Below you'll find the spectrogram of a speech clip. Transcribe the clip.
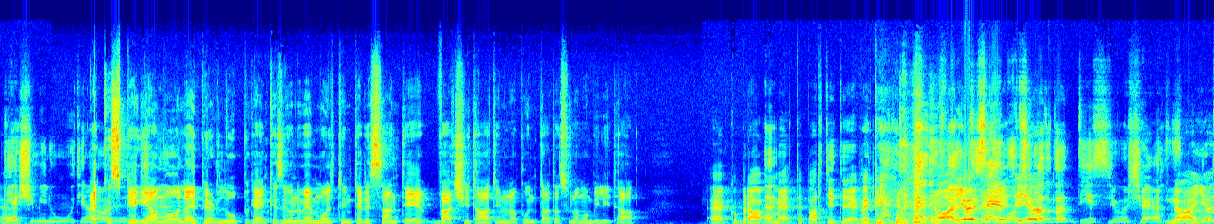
10 eh. minuti. Ecco, spieghiamo cioè... l'Hyperloop che anche secondo me è molto interessante e va citato in una puntata sulla mobilità. Ecco, bravo, Eh. Matt, parti te perché Eh, no, io, sei io- emozionato tantissimo, cioè. No, io,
